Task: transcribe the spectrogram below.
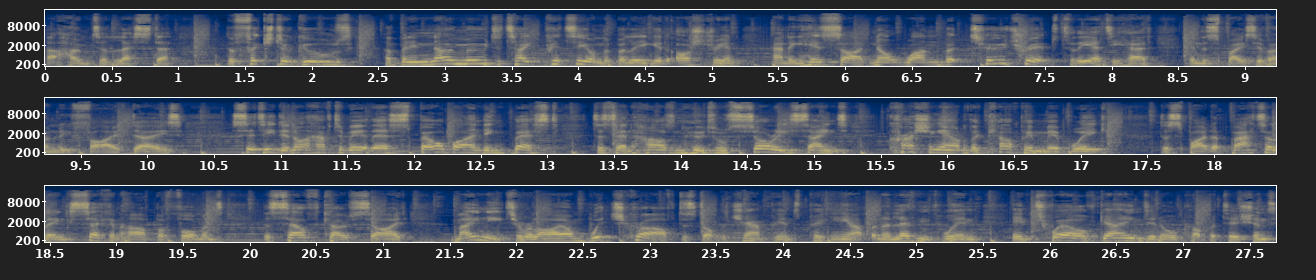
at home to Leicester. The fixture ghouls have been in no mood to take pity on the beleaguered Austrian, handing his side not one but two trips to the Etihad in the space of only five days. City did not have to be at their spellbinding best to send Hasenhüttl's sorry Saints crashing out of the cup in midweek. Despite a battling second half performance, the South Coast side may need to rely on witchcraft to stop the champions picking up an 11th win in 12 games in all competitions.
